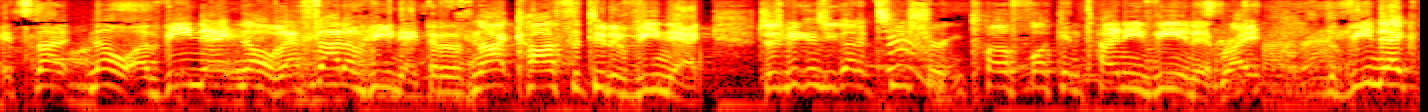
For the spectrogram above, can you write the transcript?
It's not. No, a V-neck. No, that's not a V-neck. That does not constitute a V-neck. Just because you got a t-shirt and cut a fucking tiny V in it, right? The V-neck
